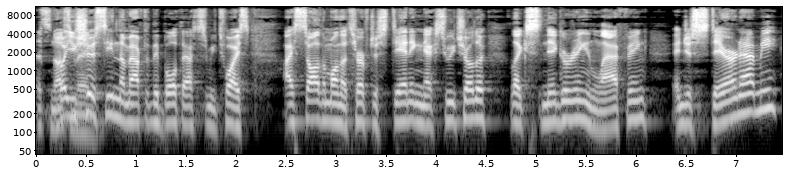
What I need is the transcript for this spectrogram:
That's nuts. But you man. should have seen them after they both asked me twice. I saw them on the turf just standing next to each other, like sniggering and laughing and just staring at me.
